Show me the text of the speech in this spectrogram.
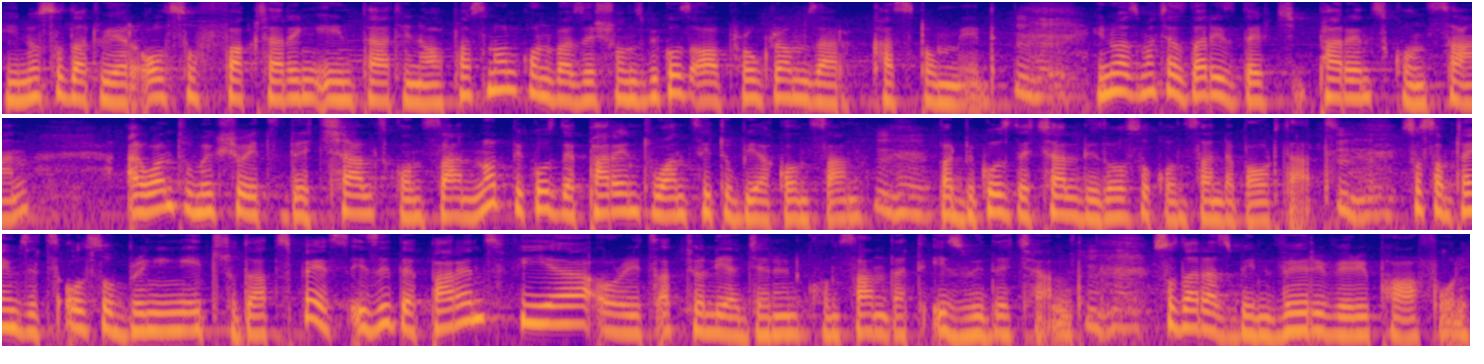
You know, so that we are also factoring in that in our personal conversations because our programs are custom made. Mm-hmm. You know, as much as that is the parent's concern, I want to make sure it's the child's concern, not because the parent wants it to be a concern, Mm-hmm. but because the child is also concerned about that. So sometimes it's also bringing it to that space. Is it the parent's fear or it's actually a genuine concern that is with the child? Mm-hmm. So that has been very, very powerful.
